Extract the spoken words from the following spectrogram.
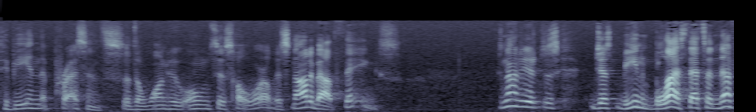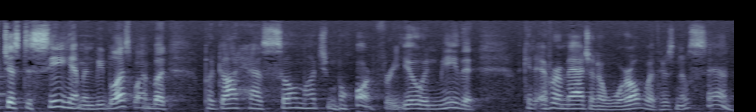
To be in the presence of the one who owns this whole world. It's not about things. It's not just, just being blessed. That's enough just to see him and be blessed by him. But, but God has so much more for you and me that I could ever imagine a world where there's no sin.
